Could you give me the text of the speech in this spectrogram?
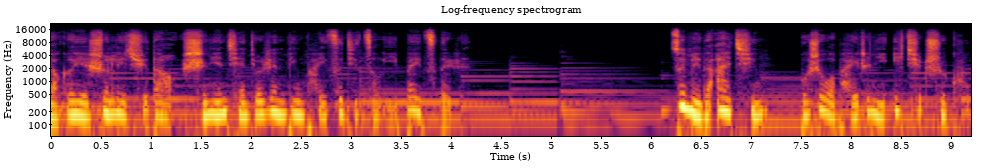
表哥也顺利娶到十年前就认定陪自己走一辈子的人。最美的爱情不是我陪着你一起吃苦，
